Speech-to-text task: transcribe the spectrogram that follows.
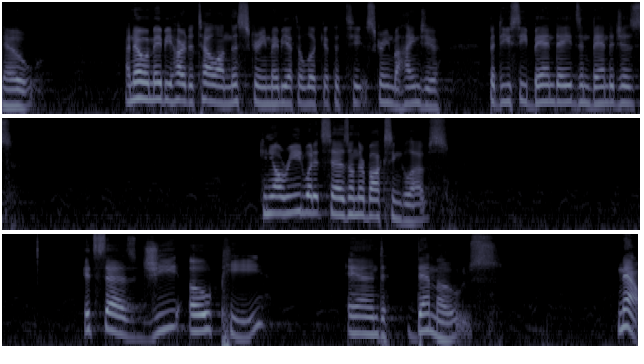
No. I know it may be hard to tell on this screen. Maybe you have to look at the t- screen behind you. But do you see band aids and bandages? Can y'all read what it says on their boxing gloves? It says GOP and demos. Now,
